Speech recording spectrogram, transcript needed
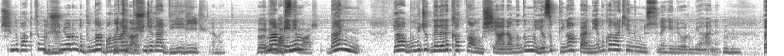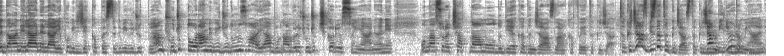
Şimdi baktım düşünüyorum da bunlar bana Ne ait kadar düşünceler değil. Değil evet. Böyle Bunlar benim var. ben ya bu vücut nelere katlanmış yani anladın mı? Yazık günah ben niye bu kadar kendimin üstüne geliyorum yani? Ve daha neler neler yapabilecek kapasitede bir vücut bu. Yani çocuk doğuran bir vücudumuz var ya. Buradan böyle çocuk çıkarıyorsun yani. Hani ondan sonra çatlağım oldu diye kadıncağızlar kafaya takacak. Takacağız biz de takacağız. Takacağım biliyorum yani.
